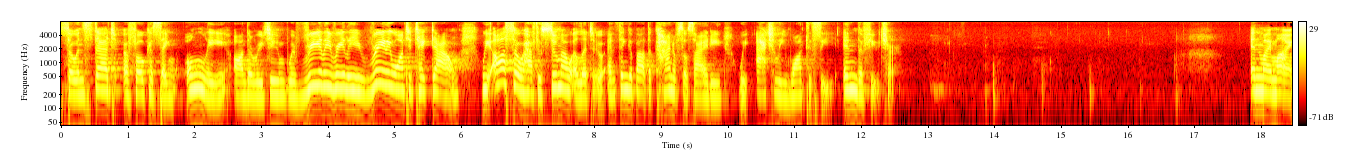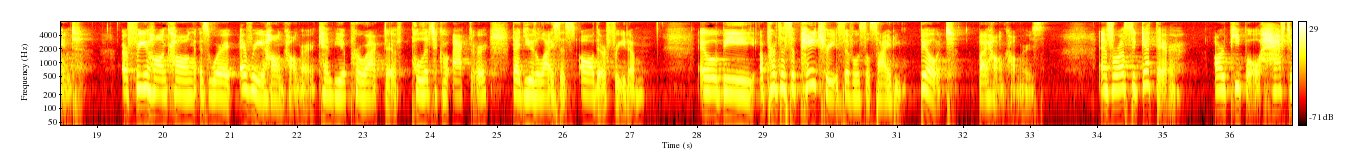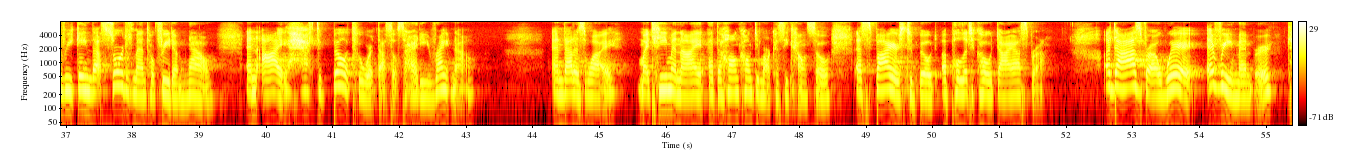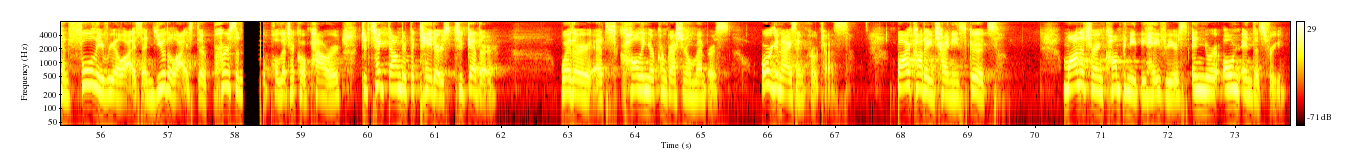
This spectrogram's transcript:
so instead of focusing only on the regime we really, really, really want to take down, we also have to zoom out a little and think about the kind of society we actually want to see in the future. In my mind, a free Hong Kong is where every Hong Konger can be a proactive political actor that utilizes all their freedom. It will be a participatory civil society built by Hong Kongers. And for us to get there, our people have to regain that sort of mental freedom now. And I have to build toward that society right now. And that is why my team and I at the Hong Kong Democracy Council aspires to build a political diaspora a diaspora where every member can fully realize and utilize their personal political power to take down the dictators together, whether it's calling your congressional members, organizing protests, boycotting Chinese goods, monitoring company behaviors in your own industry,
